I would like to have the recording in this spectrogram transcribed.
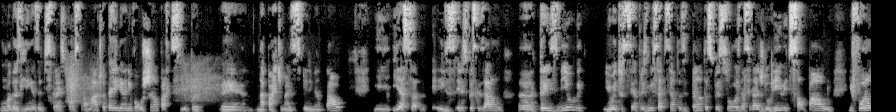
uma das linhas é de estresse pós-traumático, até a Eliane Volchan participa é, na parte mais experimental, e, e essa, eles, eles pesquisaram uh, 3.800, 3.700 e tantas pessoas na cidade do Rio e de São Paulo e foram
